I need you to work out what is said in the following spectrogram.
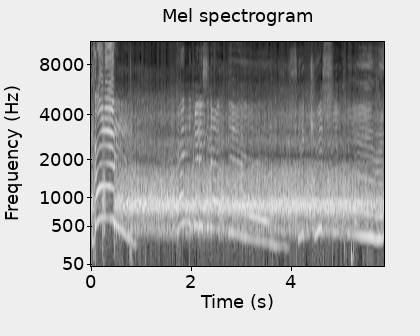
Gol! Kendi kalesine attı. 8-0.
